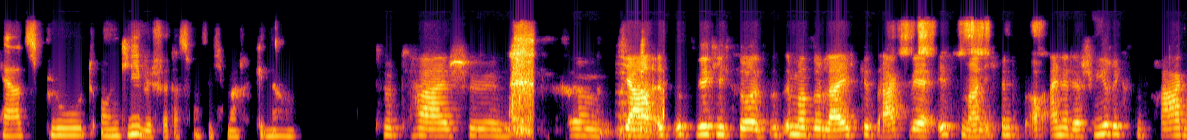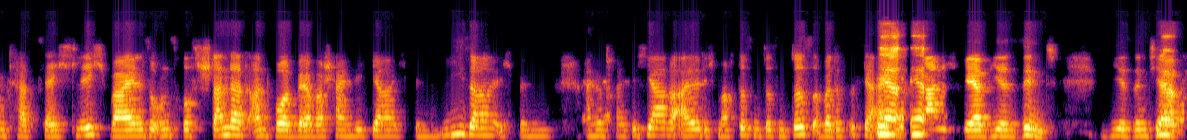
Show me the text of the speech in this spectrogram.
Herzblut und Liebe für das, was ich mache, genau. Total schön. Ähm, ja, es ist wirklich so, es ist immer so leicht gesagt, wer ist man? Ich finde es auch eine der schwierigsten Fragen tatsächlich, weil so unsere Standardantwort wäre wahrscheinlich, ja, ich bin Lisa, ich bin 31 Jahre alt, ich mache das und das und das, aber das ist ja eigentlich ja, ja. gar nicht, wer wir sind. Wir sind ja, ja,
